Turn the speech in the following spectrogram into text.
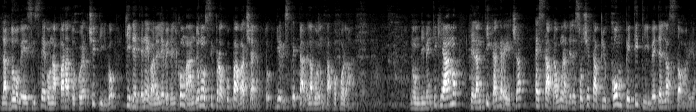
Laddove esisteva un apparato coercitivo, chi deteneva le leve del comando non si preoccupava certo di rispettare la volontà popolare. Non dimentichiamo che l'antica Grecia è stata una delle società più competitive della storia.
